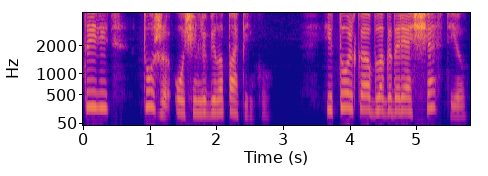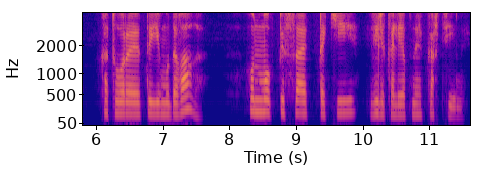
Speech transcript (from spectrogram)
Ты ведь тоже очень любила папеньку. И только благодаря счастью, которое ты ему давала, он мог писать такие великолепные картины.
